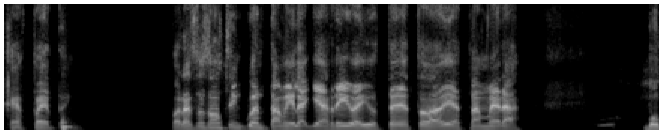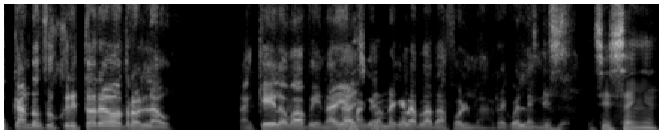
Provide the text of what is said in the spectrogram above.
respeten. Por eso son 50 mil aquí arriba y ustedes todavía están, mira, buscando suscriptores de otros lados. Tranquilo, papi. Nadie es más grande que la plataforma. Recuerden Sí, eso. sí, señor.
